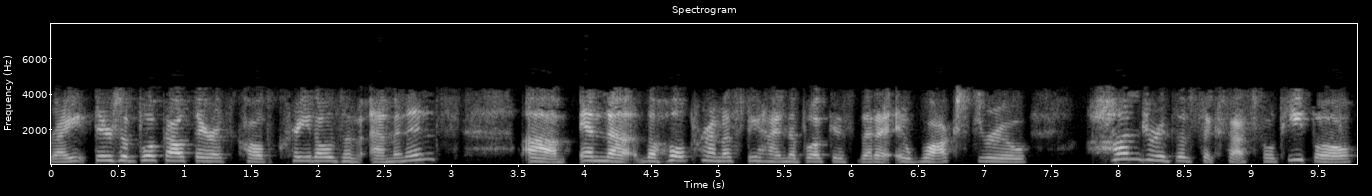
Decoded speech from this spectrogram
right? There's a book out there it's called cradles of eminence um, and the the whole premise behind the book is that it, it walks through hundreds of successful people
